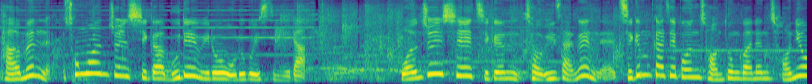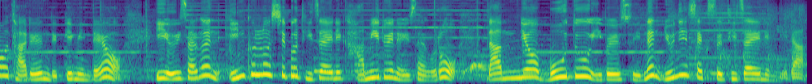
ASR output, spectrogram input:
다음은 송원준 씨가 무대 위로 오르고 있습니다. 원준 씨의 지금 저 의상은 지금까지 본 전통과는 전혀 다른 느낌인데요. 이 의상은 인클루시브 디자인이 가미된 의상으로 남녀 모두 입을 수 있는 유니섹스 디자인입니다.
